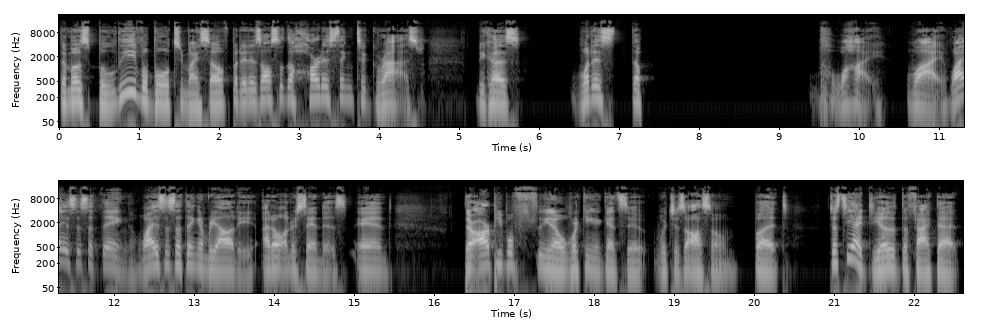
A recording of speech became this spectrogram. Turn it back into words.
the most believable to myself but it is also the hardest thing to grasp because what is the why? Why? Why is this a thing? Why is this a thing in reality? I don't understand this. And there are people, you know, working against it, which is awesome. But just the idea that the fact that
